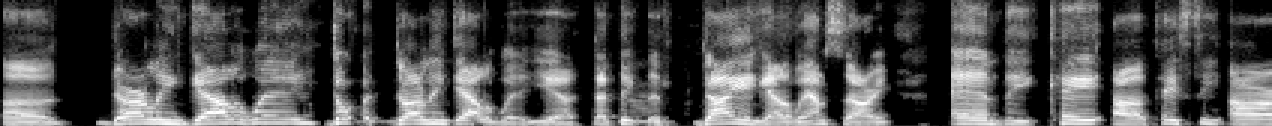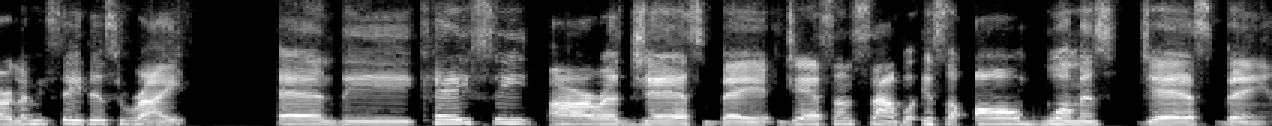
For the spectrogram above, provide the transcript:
uh Darlene Galloway, Darlene Galloway, yeah, I think the Diane Galloway. I'm sorry, and the K uh KCR. Let me say this right and the KCR Jazz Band, Jazz Ensemble. It's an all women's jazz band.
